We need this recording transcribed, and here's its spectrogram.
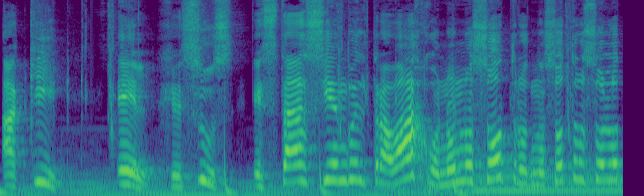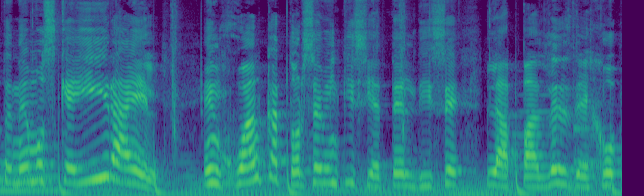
Aquí él, Jesús, está haciendo el trabajo, no nosotros. Nosotros solo tenemos que ir a Él. En Juan 14, 27, Él dice, la paz les dejo,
